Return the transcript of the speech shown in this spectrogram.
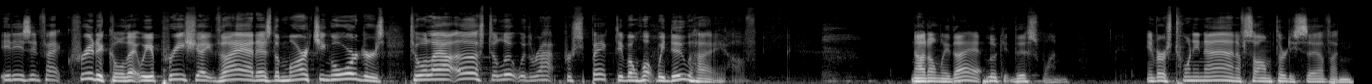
It is, in fact, critical that we appreciate that as the marching orders to allow us to look with right perspective on what we do have. Not only that, look at this one. In verse 29 of Psalm 37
